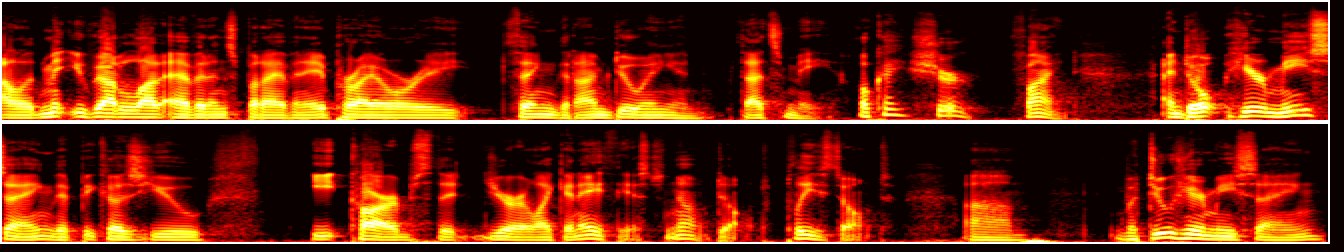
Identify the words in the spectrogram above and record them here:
I'll admit you've got a lot of evidence but I have an a priori thing that I'm doing and that's me. Okay sure fine. And don't hear me saying that because you eat carbs that you're like an atheist. No, don't. Please don't. Um, but do hear me saying,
